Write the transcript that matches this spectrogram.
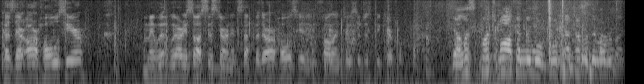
because there are holes here. I mean, we, we already saw a cistern and stuff, but there are holes here that you can fall into, so just be careful. Yeah, let's let's walk and then we'll we'll catch up with them over by. that.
